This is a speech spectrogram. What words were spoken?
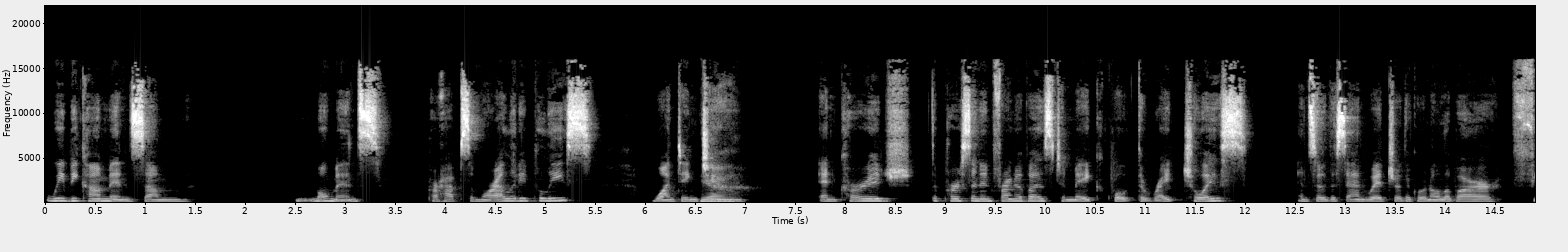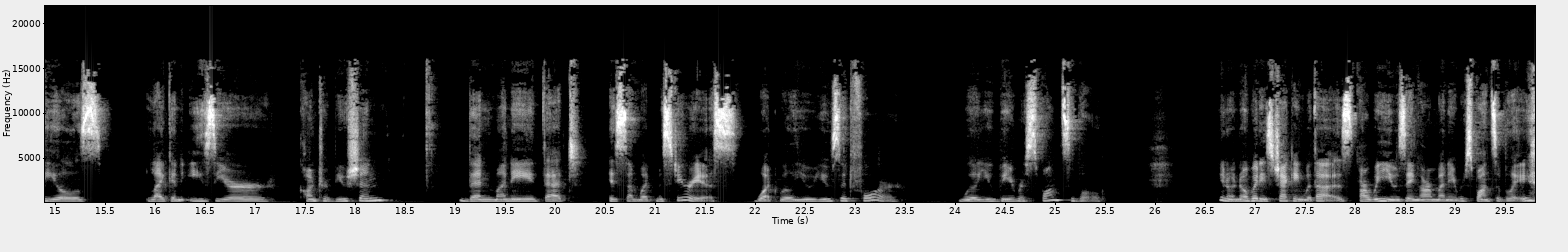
We become, in some moments, perhaps a morality police, wanting to yeah. encourage the person in front of us to make, quote, the right choice. And so the sandwich or the granola bar feels like an easier contribution than money that is somewhat mysterious. What will you use it for? will you be responsible? You know, nobody's checking with us. Are we using our money responsibly?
